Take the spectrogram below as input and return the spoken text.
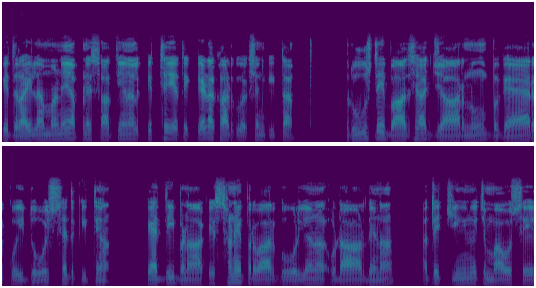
ਕਿ ਦਲਾਈ ਲਾਮਾ ਨੇ ਆਪਣੇ ਸਾਥੀਆਂ ਨਾਲ ਕਿੱਥੇ ਅਤੇ ਕਿਹੜਾ ਖਾੜਕੂ ਐਕਸ਼ਨ ਕੀਤਾ? ਰੂਸ ਦੇ ਬਾਦਸ਼ਾਹ ਜਾਰ ਨੂੰ ਬਗੈਰ ਕੋਈ ਦੋਸ਼ ਸਿੱਧ ਕੀਤਿਆਂ ਕੈਦੀ ਬਣਾ ਕੇ ਸਣੇ ਪਰਿਵਾਰ ਗੋਲੀਆਂ ਨਾਲ ਉਡਾਰ ਦੇਣਾ ਅਤੇ ਚੀਨ ਵਿੱਚ ਮਾਓ ਸੇ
